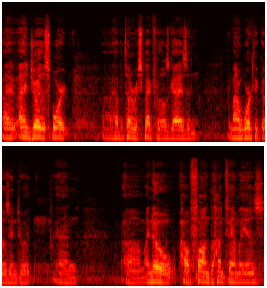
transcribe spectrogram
I, I enjoy the sport. I have a ton of respect for those guys and the amount of work that goes into it, and um, I know how fond the Hunt family is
